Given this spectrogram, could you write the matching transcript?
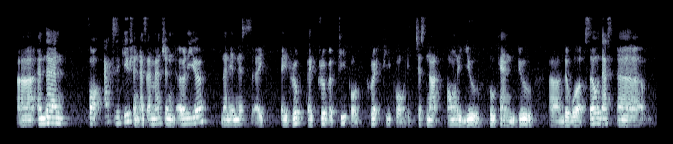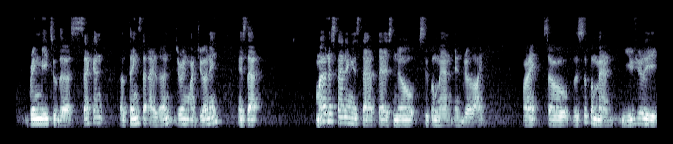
Uh, and then for execution, as I mentioned earlier, then it needs a, a group a group of people, great people. It's just not only you who can do uh, the work. So that's uh, bring me to the second uh, things that I learned during my journey is that my understanding is that there is no Superman in real life, right? So the Superman usually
